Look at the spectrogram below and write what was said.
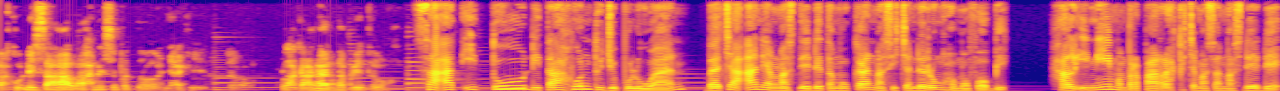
aku ini salah nih sebetulnya gitu. Belakangan tapi itu. Saat itu di tahun 70-an, bacaan yang Mas Dede temukan masih cenderung homofobik. Hal ini memperparah kecemasan Mas Dede.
